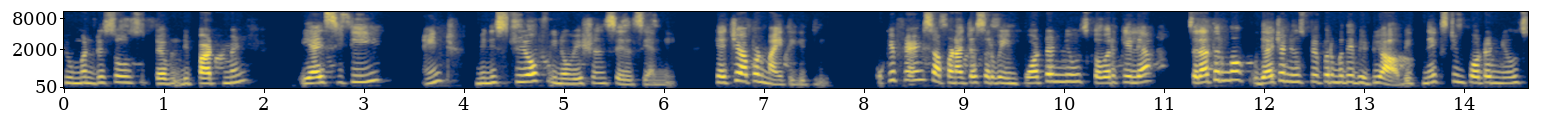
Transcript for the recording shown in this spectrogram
human resource department A I C T and ministry of innovation cells यांनी ह्याची आपण माहिती घेतली. ओके फ्रेंड्स आपण आजच्या सर्व इम्पॉर्टंट न्यूज कव्हर केल्या. चला तर मग उद्याच्या न्यूजपेपरमध्ये भेटूया with next important news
